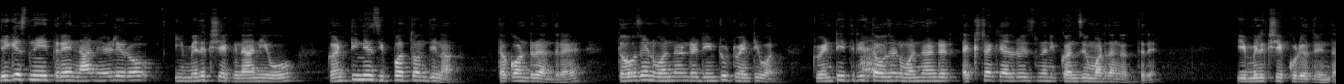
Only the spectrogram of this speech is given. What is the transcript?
ಹೀಗೆ ಸ್ನೇಹಿತರೆ, ನಾನು ಹೇಳಿರೋ ಈ ಮಿಲ್ಕ್ ಶೇಕ್ನ ನೀವು ಕಂಟಿನ್ಯೂಸ್ ಇಪ್ಪತ್ತೊಂದು ದಿನ ತಗೊಂಡ್ರೆ ಅಂದರೆ thousand one hundred into twenty one twenty three thousand one hundred extra ಕ್ಯಾಲೋರೀಸ್ನ ನೀವು ಕನ್ಸ್ಯೂಮ್ ಮಾಡ್ದಂಗೆ ಆಗ್ತದೆ ಈ ಮಿಲ್ಕ್ ಶೇಕ್ ಕುಡಿಯೋದ್ರಿಂದ.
